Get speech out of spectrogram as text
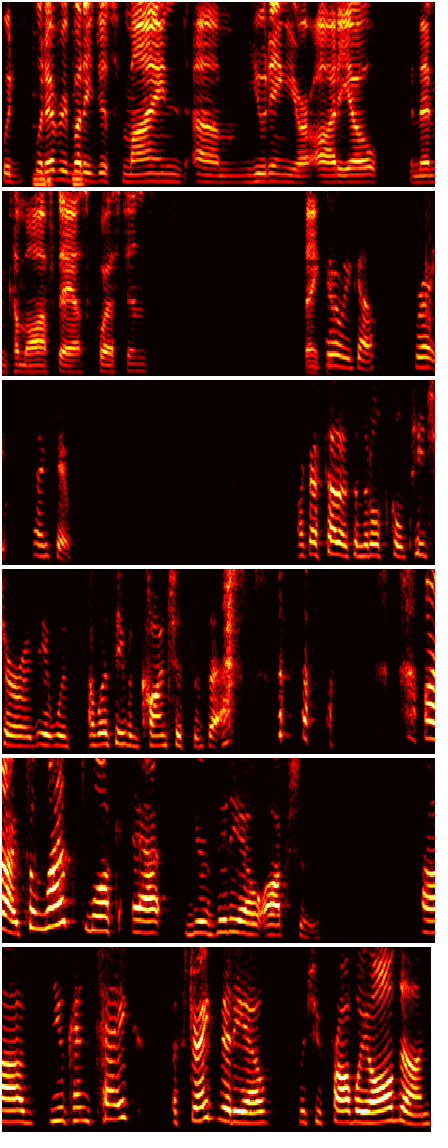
Would, would everybody just mind um, muting your audio and then come off to ask questions? Thank Here you. we go. Great. Thank you. Like I said, as a middle school teacher, it was, I wasn't even conscious of that. All right, so let's look at your video options. Uh, you can take a straight video, which you've probably all done.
